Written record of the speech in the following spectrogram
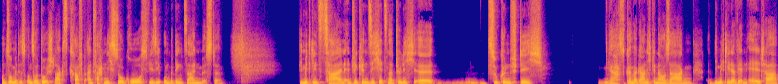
Und somit ist unsere Durchschlagskraft einfach nicht so groß, wie sie unbedingt sein müsste. Die Mitgliedszahlen entwickeln sich jetzt natürlich äh, zukünftig ja, das können wir gar nicht genau sagen. Die Mitglieder werden älter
